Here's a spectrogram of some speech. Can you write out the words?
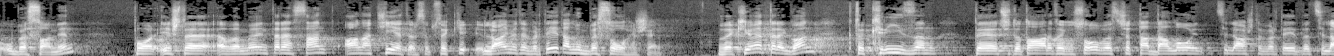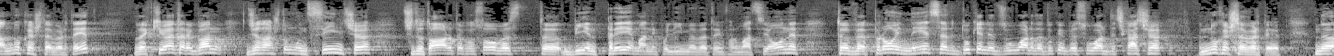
u besonin, Por ishte edhe më interesant ana tjetër, sepse lajmet e vërteta nuk besoheshin. Dhe kjo e tregon këtë krizën te qytetarët e Kosovës që ta dallojnë cila është e vërtetë dhe cila nuk është e vërtetë, dhe kjo e tregon gjithashtu mundësinë që qytetarët e Kosovës të bien pre manipulimeve të informacionit, të veprojnë nesër duke lexuar dhe duke besuar diçka që nuk është e vërtetë. Në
